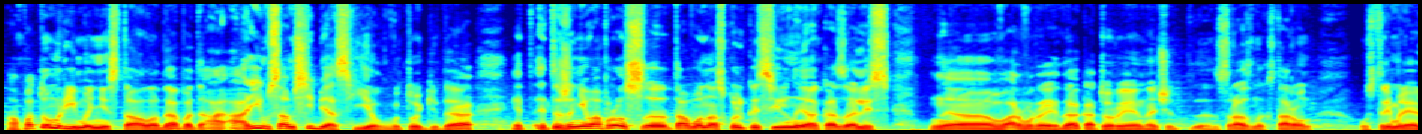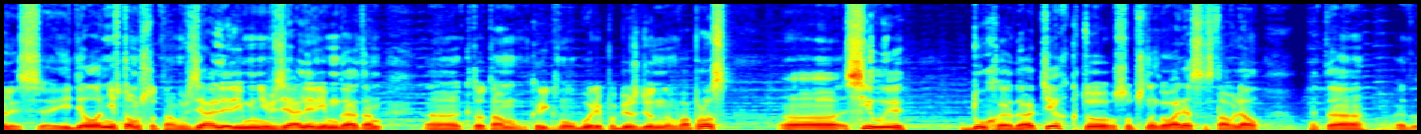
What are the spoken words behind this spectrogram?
А потом Рима не стало, да, а, а Рим сам себя съел в итоге, да. Это, это же не вопрос э, того, насколько сильны оказались э, варвары, да, которые, значит, с разных сторон устремлялись. И дело не в том, что там взяли Рим, не взяли Рим, да, там, э, кто там крикнул горе побежденным. Вопрос э, силы духа, да, тех, кто, собственно говоря, составлял это, это,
